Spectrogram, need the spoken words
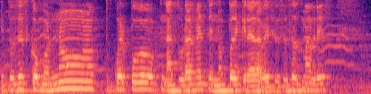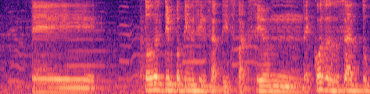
Entonces como no, tu cuerpo naturalmente no puede crear a veces esas madres, eh, todo el tiempo tienes insatisfacción de cosas. O sea, tú,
